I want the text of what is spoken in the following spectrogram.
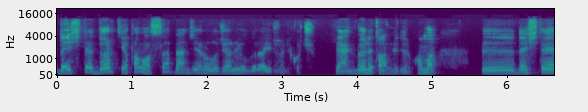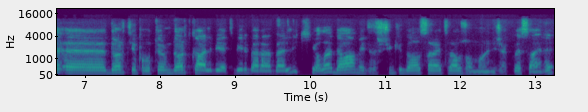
5'te 4 yapamazsa bence Erol Hoca ile yolları ayırır Ali Koç. Yani böyle tahmin ediyorum. Ama 5'te e, 4 yapıp atıyorum 4 galibiyet bir beraberlik yola devam edilir. Çünkü Galatasaray Trabzon'la oynayacak vesaire.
